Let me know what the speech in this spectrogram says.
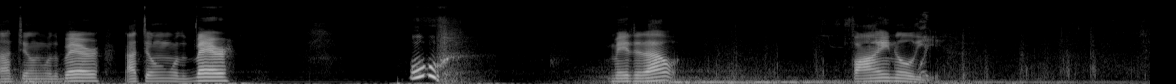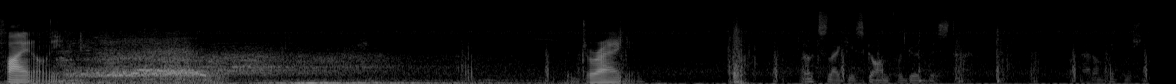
Not dealing with a bear. Not dealing with a bear. Ooh. Made it out. Finally. Finally. The dragon. Looks like he's gone for good this time. But I don't think we should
